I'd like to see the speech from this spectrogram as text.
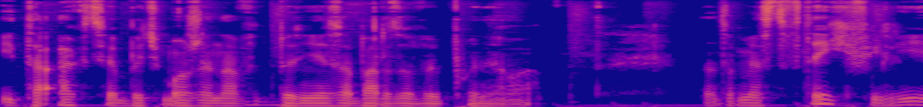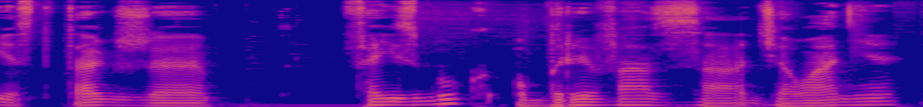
i ta akcja być może nawet by nie za bardzo wypłynęła. Natomiast w tej chwili jest tak, że Facebook obrywa za działanie,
